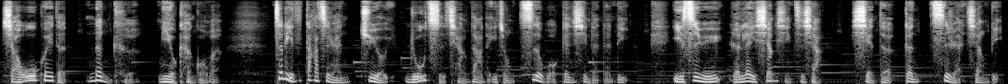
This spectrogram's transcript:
小乌龟的嫩壳，你有看过吗？这里的大自然具有如此强大的一种自我更新的能力，以至于人类相形之下显得跟自然相比，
